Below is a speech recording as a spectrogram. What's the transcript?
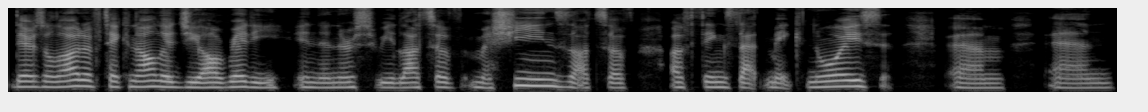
there's a lot of technology already in the nursery, lots of machines, lots of, of things that make noise. Um, and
